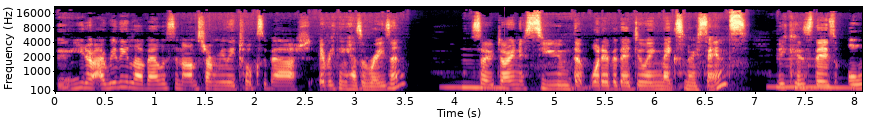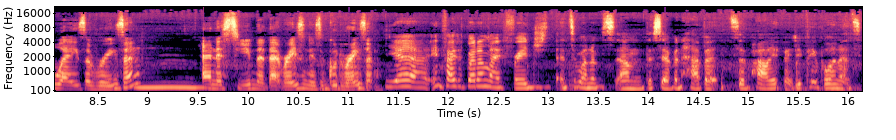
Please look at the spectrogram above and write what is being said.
You know, I really love Alison Armstrong. Really talks about everything has a reason. Mm. So don't assume that whatever they're doing makes no sense because there's mm. always a reason mm. and assume that that reason is a good reason. Yeah. In fact, I've got on my fridge, it's one of um, the seven habits of highly effective people, and it's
